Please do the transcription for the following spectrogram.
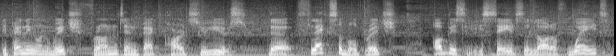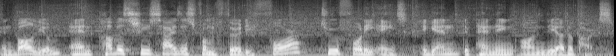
depending on which front and back parts you use. The flexible bridge obviously saves a lot of weight and volume and covers shoe sizes from 34 to 48, again depending on the other parts.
